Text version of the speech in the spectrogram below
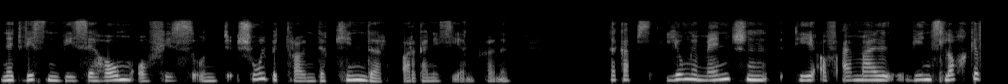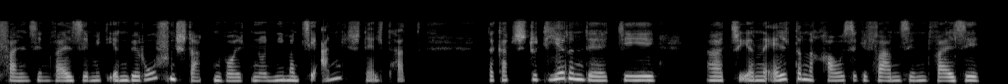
nicht wissen, wie sie Homeoffice und Schulbetreuung der Kinder organisieren können. Da gab es junge Menschen, die auf einmal wie ins Loch gefallen sind, weil sie mit ihren Berufen starten wollten und niemand sie angestellt hat. Da gab es Studierende, die äh, zu ihren Eltern nach Hause gefahren sind, weil sie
